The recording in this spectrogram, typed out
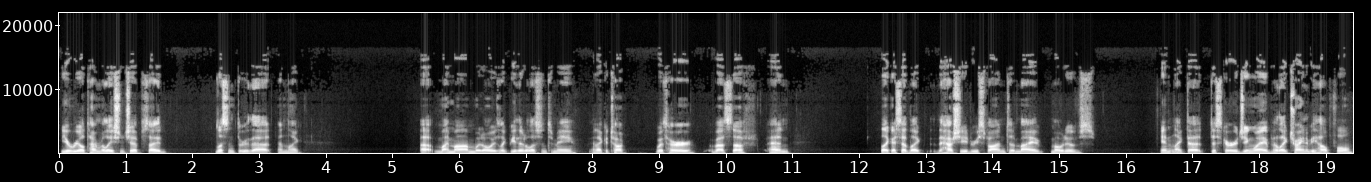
your real-time relationships. I listened through that and like uh, my mom would always like be there to listen to me and I could talk with her about stuff. And like I said like how she'd respond to my motives in like that discouraging way but like trying to be helpful.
